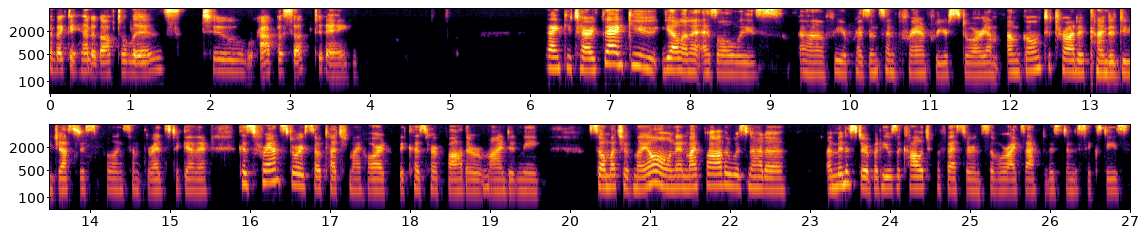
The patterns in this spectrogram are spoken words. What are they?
I'd like to hand it off to Liz to wrap us up today. Thank you, Terry. Thank you, Yelena, as always, uh, for your presence and Fran for your story. I'm, I'm going to try to kind of do justice, pulling some threads together, because Fran's story so touched my heart because her father reminded me so much of my own. And my father was not a, a minister, but he was a college professor and civil rights activist in the 60s.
